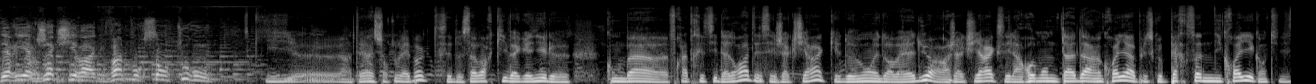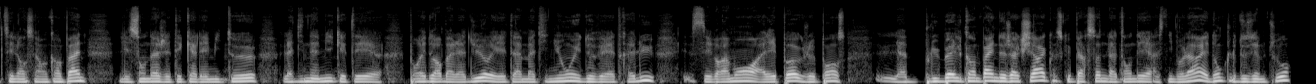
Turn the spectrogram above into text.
Derrière Jacques Chirac, 20% tout rond. Qui euh, intéresse surtout l'époque, c'est de savoir qui va gagner le combat euh, fratricide à droite, et c'est Jacques Chirac qui est devant Édouard Balladur. Alors Jacques Chirac, c'est la remontada incroyable, puisque personne n'y croyait quand il s'est lancé en campagne. Les sondages étaient calamiteux, la dynamique était euh, pour Édouard Balladur, il était à Matignon, il devait être élu. C'est vraiment, à l'époque, je pense, la plus belle campagne de Jacques Chirac, parce que personne ne l'attendait à ce niveau-là, et donc le deuxième tour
